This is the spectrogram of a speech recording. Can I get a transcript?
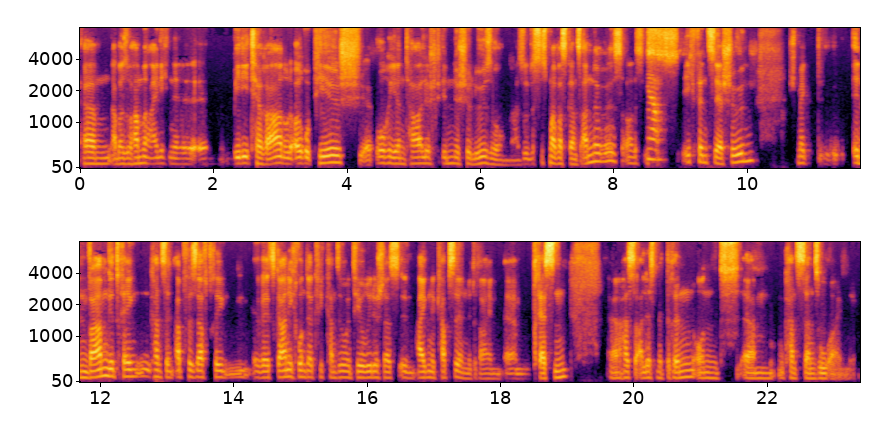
Ähm, aber so haben wir eigentlich eine äh, mediterran oder europäisch, äh, orientalisch, indische Lösung. Also das ist mal was ganz anderes. Ist, ja. Ich finde es sehr schön. Schmeckt in warmen Getränken, kannst du einen Apfelsaft trinken. Wer es gar nicht runterkriegt, kann so theoretisch das in eigene Kapseln mit rein ähm, pressen. Äh, hast du alles mit drin und ähm, kannst dann so einnehmen.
